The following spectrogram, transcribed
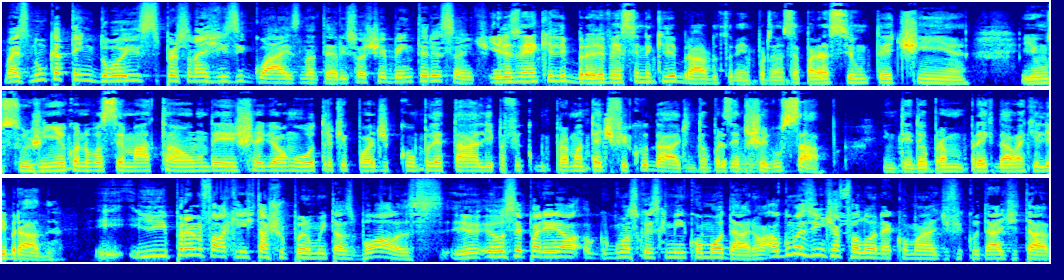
Mas nunca tem dois personagens iguais na tela. Isso eu achei bem interessante. E eles vêm equilibrando, ele vem sendo equilibrado também. Por exemplo, se aparece um tetinha e um sujinho, quando você mata um, daí chega um outro que pode completar ali para manter a dificuldade. Então, por exemplo, chega o sapo. Entendeu? Pra, pra dar uma equilibrada. E, e para não falar que a gente tá chupando muitas bolas, eu, eu, separei algumas coisas que me incomodaram. Algumas a gente já falou, né, como a dificuldade tá,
